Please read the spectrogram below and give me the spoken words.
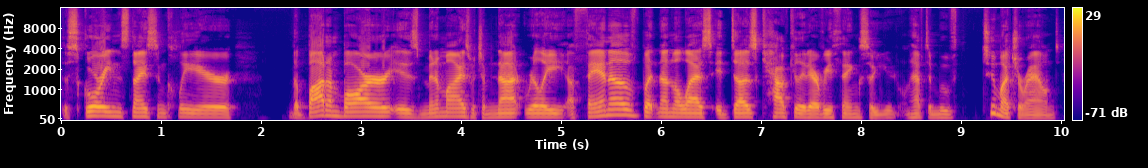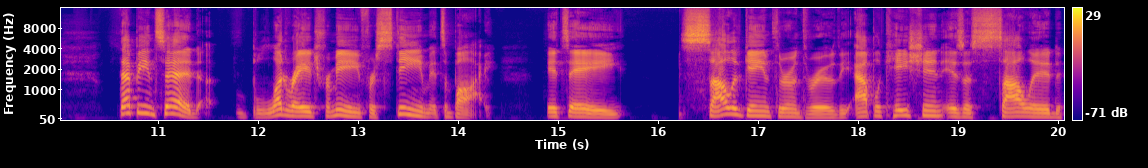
the scoring's nice and clear the bottom bar is minimized which i'm not really a fan of but nonetheless it does calculate everything so you don't have to move too much around. That being said blood rage for me for steam it's a buy it's a solid game through and through the application is a solid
